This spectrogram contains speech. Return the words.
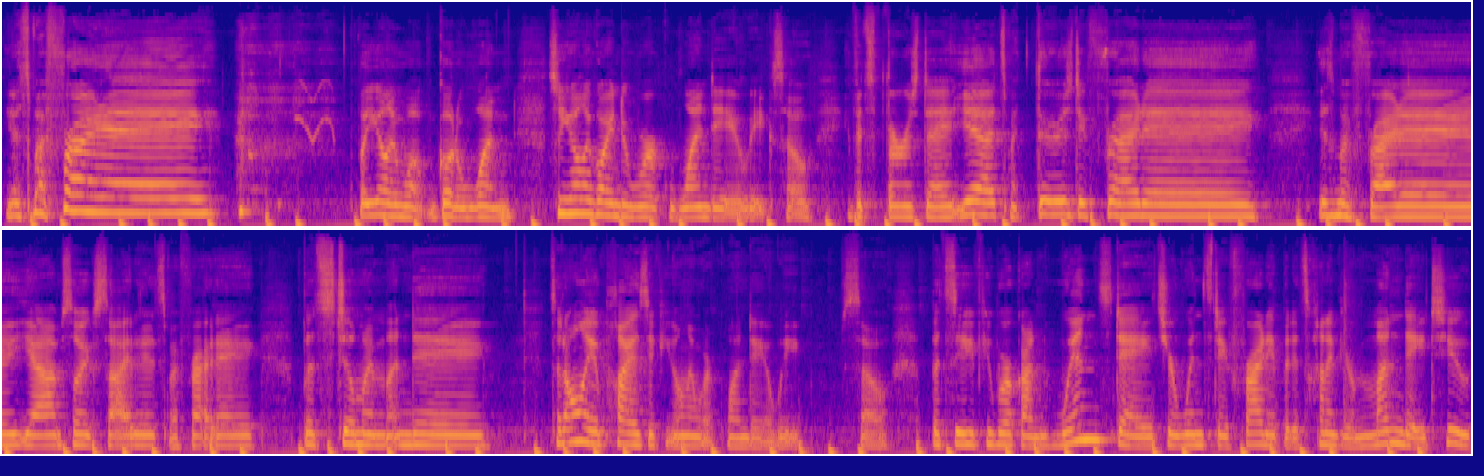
You know, it's my Friday. but you only won't go to one. So you're only going to work one day a week. So if it's Thursday, yeah, it's my Thursday, Friday. It's my Friday. Yeah, I'm so excited. It's my Friday, but still my Monday. So it only applies if you only work one day a week. So, but see, if you work on Wednesday, it's your Wednesday, Friday, but it's kind of your Monday too,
